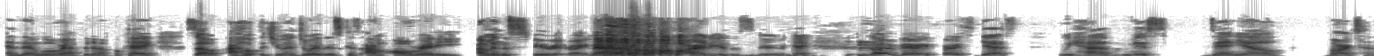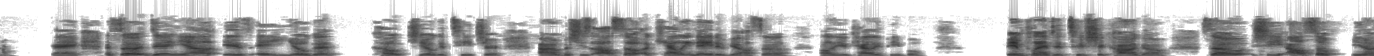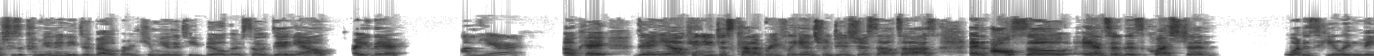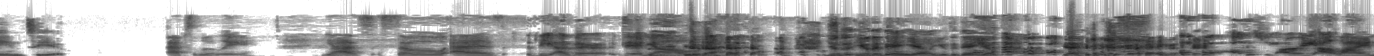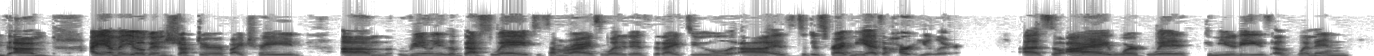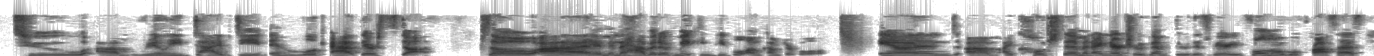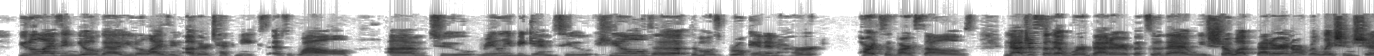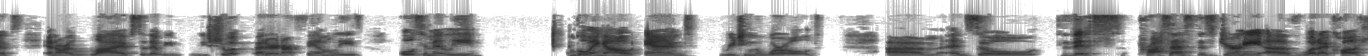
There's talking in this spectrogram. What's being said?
And then we'll wrap it up, okay? So I hope that you enjoy this because I'm already, I'm in the spirit right now. I'm already in the spirit, okay? So our very first guest, we have Miss Danielle Barton. Okay. And so Danielle is a yoga coach, yoga teacher, uh, but she's also a Cali native, y'all. So all you Cali people, implanted to Chicago. So she also, you know, she's a community developer and community builder. So Danielle, are you there? I'm here. Okay, Danielle, can you just kind of briefly introduce yourself to us and also answer this question? What does healing mean to you? Absolutely. Yes. So as the other Danielle, you the you the Danielle, you the Danielle. as she already outlined, um, I am a yoga instructor by trade. Um, really, the best way to summarize what it is that I do uh, is to describe me as a heart healer. Uh, so I work with communities of women to um, really dive deep and look at their stuff so I'm in the habit of making people uncomfortable. And um, I coach them and I nurture them through this very vulnerable process, utilizing yoga, utilizing other techniques as well, um, to really begin to heal the, the most broken and hurt parts of ourselves, not just so that we're better, but so that we show up better in our relationships and our lives, so that we, we show up better in our families, ultimately going out and reaching the world. Um, and so this process, this journey of what I call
